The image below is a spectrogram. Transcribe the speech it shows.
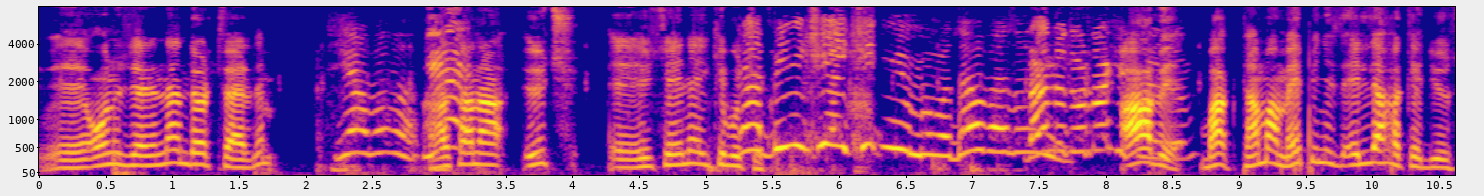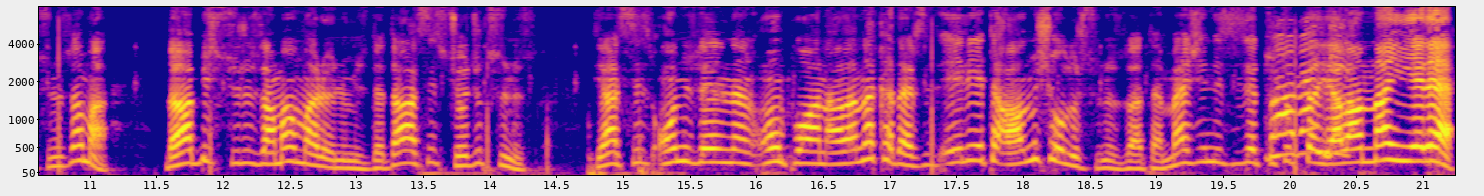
e, üzerinden 4 verdim. Ya baba. Hasan'a 3, e, Hüseyin'e 2,5. Ya 1200 2 ama daha fazla Ben de dört hak Abi bak tamam hepiniz 50 hak ediyorsunuz ama daha bir sürü zaman var önümüzde. Daha siz çocuksunuz. Ya siz 10 üzerinden 10 puan alana kadar siz ehliyeti almış olursunuz zaten. Ben şimdi size tutup da yalandan yere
